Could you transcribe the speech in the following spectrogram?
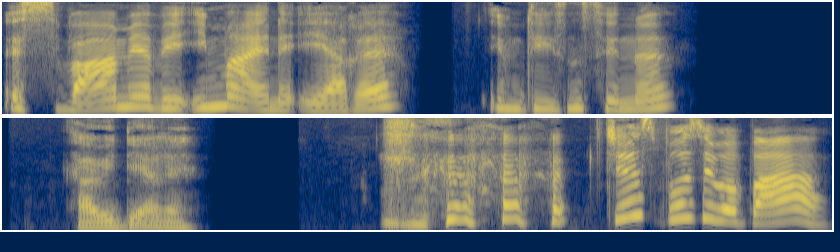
Es war mir wie immer eine Ehre, in diesem Sinne. Havidere. Tschüss, Bussi Baba.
